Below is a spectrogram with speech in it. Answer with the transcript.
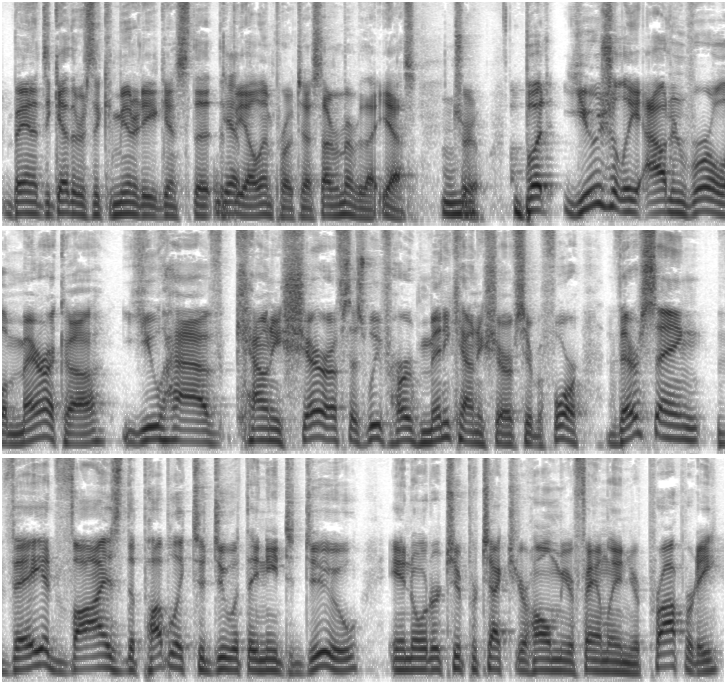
banded together as the community against the, the Yep. BLM protest. I remember that. Yes, true. But usually, out in rural America, you have county sheriffs, as we've heard many county sheriffs here before. They're saying they advise the public to do what they need to do in order to protect your home, your family, and your property.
